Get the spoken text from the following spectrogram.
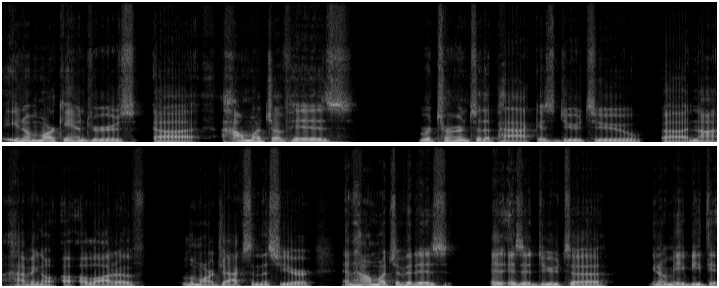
you know mark andrews uh how much of his return to the pack is due to uh not having a, a lot of lamar jackson this year and how much of it is is it due to you know maybe the,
